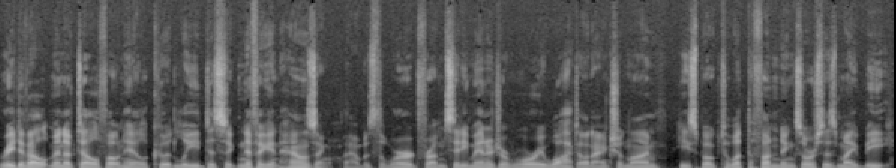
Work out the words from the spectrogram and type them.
Redevelopment of Telephone Hill could lead to significant housing. That was the word from City Manager Rorie Watt on Action Line. He spoke to what the funding sources might be.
